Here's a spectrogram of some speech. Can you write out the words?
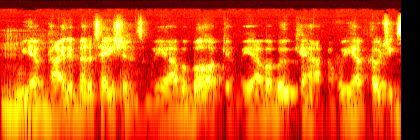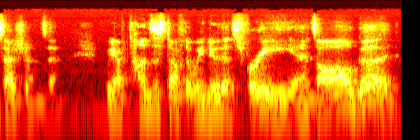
Mm-hmm. We have guided meditations, we have a book, and we have a boot camp, and we have coaching sessions, and we have tons of stuff that we do that's free, and it's all good.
